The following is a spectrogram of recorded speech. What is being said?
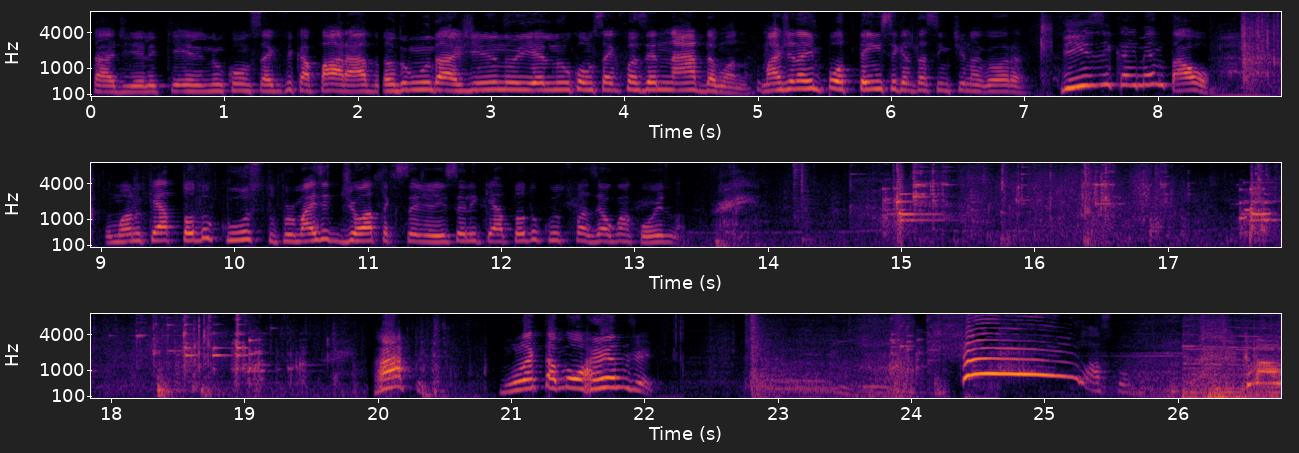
Tadinho, ele, ele não consegue ficar parado. Todo mundo agindo e ele não consegue fazer nada, mano. Imagina a impotência que ele tá sentindo agora. Física e mental. O mano quer a todo custo, por mais idiota que seja isso, ele quer a todo custo fazer alguma coisa, mano. Rápido! O moleque tá morrendo, gente! Lascou. Come on,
